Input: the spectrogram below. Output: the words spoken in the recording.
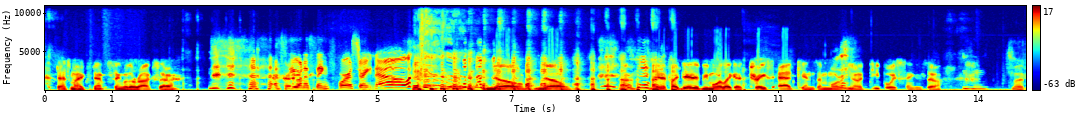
that's my extent sing with a rock star. so you want to sing for us right now? no, no. Um, and if I did, it'd be more like a Trace Adkins. I'm more, you know, a deep voice singer. So, mm-hmm. but.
